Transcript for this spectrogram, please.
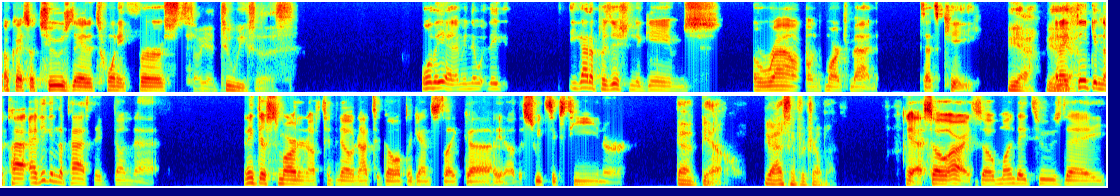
Okay, so Tuesday the twenty first. So yeah, two weeks of this. Well, yeah, I mean they, they you got to position the games around March Madness. That's key. Yeah, yeah. and I yeah. think in the past, I think in the past they've done that. I think they're smart enough to know not to go up against like uh, you know the Sweet Sixteen or you yeah, know. you're asking for trouble. Yeah. So all right. So Monday, Tuesday.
